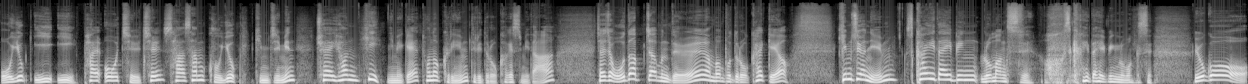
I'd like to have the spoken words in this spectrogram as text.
5622, 8577, 4396, 김지민, 최현희 님에게 토너 크림 드리도록 하겠습니다. 자, 이제 오답자분들 한번 보도록 할게요. 김수현님, 스카이다이빙 로망스. 어, 스카이다이빙 로망스. 요거,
